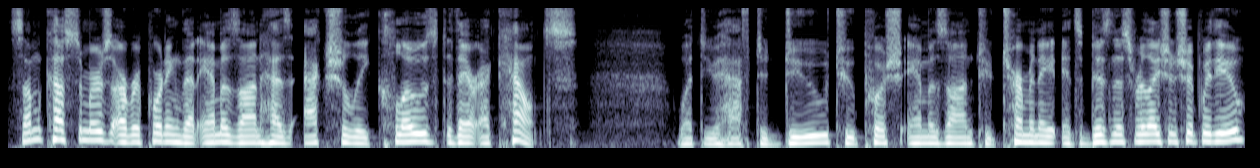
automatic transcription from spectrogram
Some customers are reporting that Amazon has actually closed their accounts. What do you have to do to push Amazon to terminate its business relationship with you?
